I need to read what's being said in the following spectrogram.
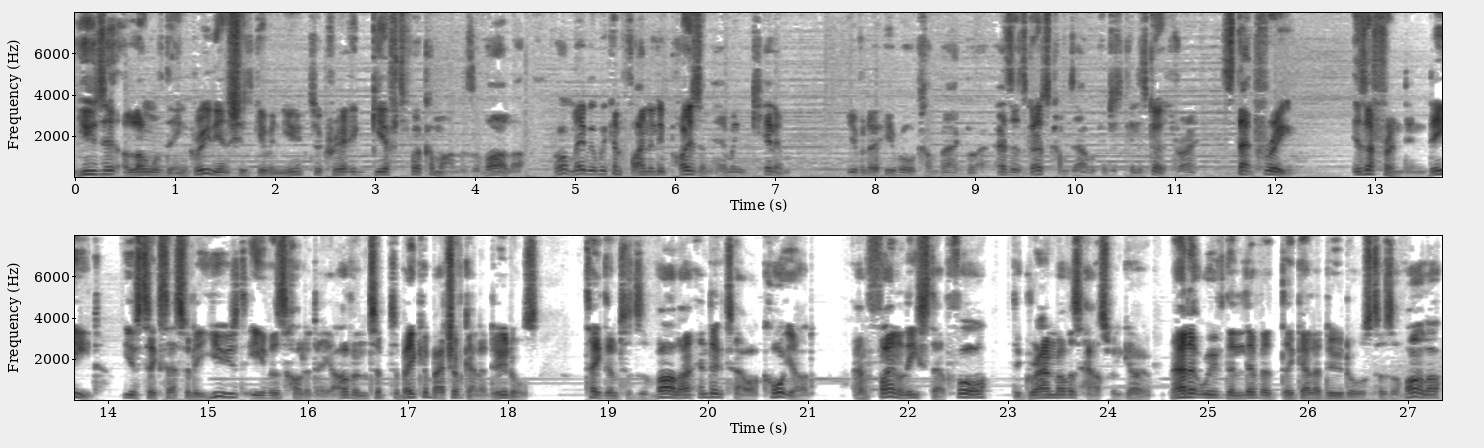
Use it along with the ingredients she's given you to create a gift for Commander Zavala. well, maybe we can finally poison him and kill him. Even though he will come back, but as his ghost comes out, we can just kill his ghost, right? Step 3 is a friend indeed. You've successfully used Eva's holiday oven to, to bake a batch of Gjallardoodles. Take them to Zavala in the tower courtyard. And finally, step 4, the grandmother's house we go. Now that we've delivered the Gjallardoodles to Zavala,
